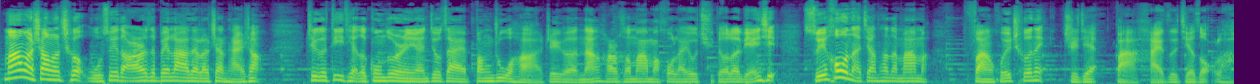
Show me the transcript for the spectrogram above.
妈妈上了车，五岁的儿子被落在了站台上。这个地铁的工作人员就在帮助哈这个男孩和妈妈，后来又取得了联系。随后呢，将他的妈妈返回车内，直接把孩子接走了。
